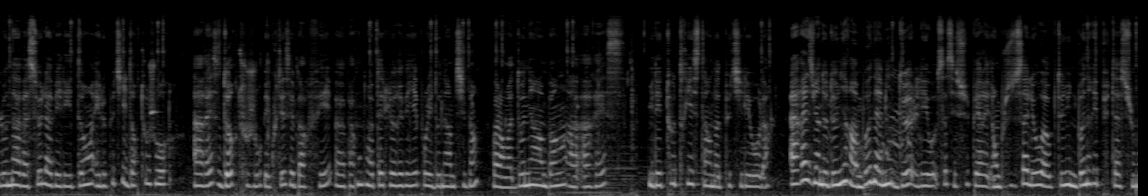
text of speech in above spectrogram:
Lona va se laver les dents et le petit dort toujours. Arès dort toujours, bah écoutez c'est parfait. Euh, par contre on va peut-être le réveiller pour lui donner un petit bain. Voilà on va donner un bain à Arès. Il est tout triste hein, notre petit Léo là. Arès vient de devenir un bon ami de Léo, ça c'est super. Et en plus de ça Léo a obtenu une bonne réputation.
